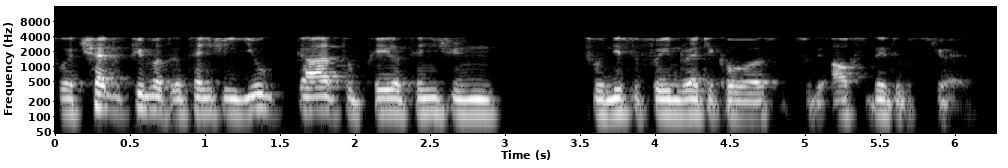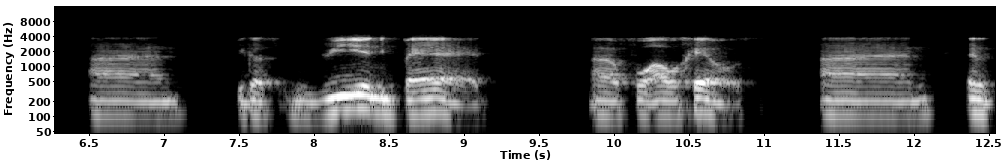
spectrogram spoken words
to attract people's attention. You got to pay attention to free radicals, to the oxidative stress, and because really bad uh, for our health and it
